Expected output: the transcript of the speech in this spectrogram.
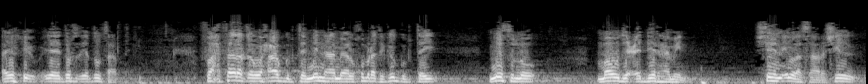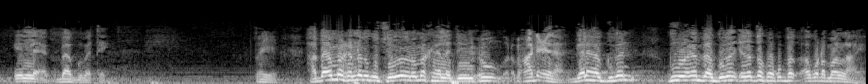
Dul saartay. Faاxtaraqa waxaa gubtay minha min alkhumrati ka gubtay milu mawdici dirhamin. Shilin in la saaro shilin in la eg baa gubatay. Haddana marka nabigu joogo inuu markaa la diiy maxaa dhici lahaa galaha guban dhan baa guban idan dadka ku dhammaan lahay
